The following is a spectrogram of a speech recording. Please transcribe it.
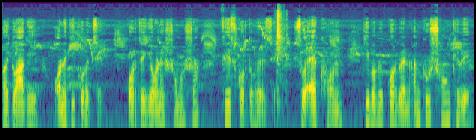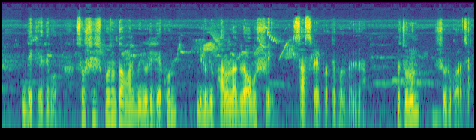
হয়তো আগে অনেকেই করেছে করতে গিয়ে অনেক সমস্যা ফেস করতে হয়েছে। সো এখন কীভাবে করবেন আমি খুব সংক্ষেপে দেখিয়ে দেবো। সো শেষ পর্যন্ত আমার ভিডিওটি দেখুন। ভিডিওটি ভালো লাগলে অবশ্যই সাবস্ক্রাইব করতে ভুলবেন না। তো চলুন শুরু করা যাক।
